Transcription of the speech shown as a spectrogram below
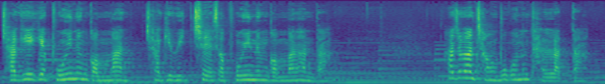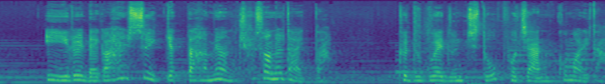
자기에게 보이는 것만, 자기 위치에서 보이는 것만 한다. 하지만 장보고는 달랐다. 이 일을 내가 할 수 있겠다 하면 최선을 다했다. 그 누구의 눈치도 보지 않고 말이다.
